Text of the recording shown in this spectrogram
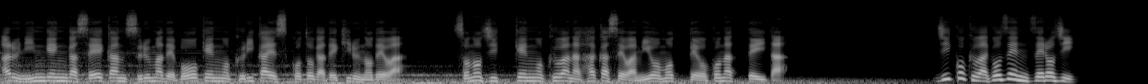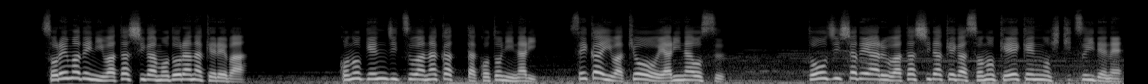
ある人間が生還するまで冒険を繰り返すことができるのでは。その実験を桑名博士は身をもって行っていた。時刻は午前0時。それまでに私が戻らなければ、この現実はなかったことになり、世界は今日をやり直す。当事者である私だけがその経験を引き継いでね。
